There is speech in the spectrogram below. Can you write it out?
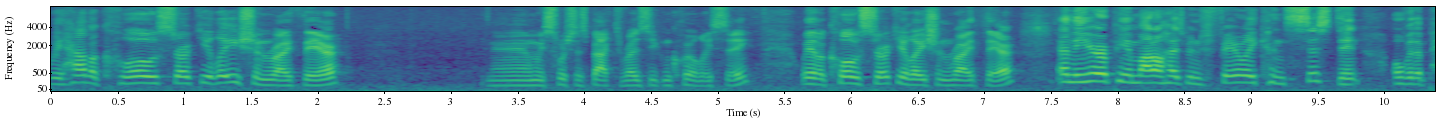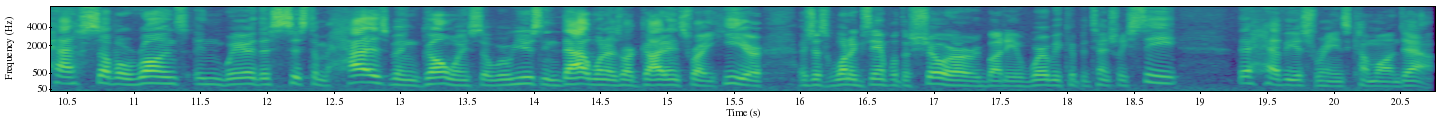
We have a closed circulation right there. And we switch this back to red so you can clearly see. We have a closed circulation right there. And the European model has been fairly consistent over the past several runs in where the system has been going. So we're using that one as our guidance right here as just one example to show everybody of where we could potentially see the heaviest rains come on down.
